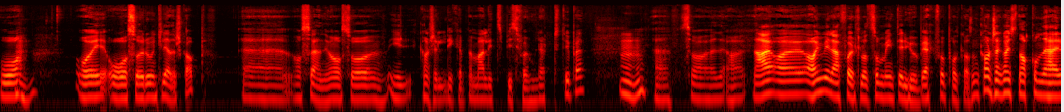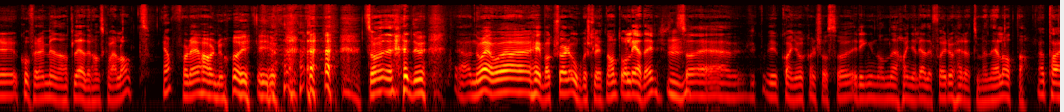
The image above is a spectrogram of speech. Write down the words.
og, og, og også rundt lederskap. Eh, og så er han jo også, i, kanskje i likhet med meg, litt spissformulert type. Eh, Så har, nei, han ville jeg foreslått som intervjuobjekt for podkasten. Kanskje han kan snakke om det her, hvorfor han mener at lederne skal være late. Ja. For det har han jo Så du ja, Nå er jo Høybakk sjøl oberstløytnant og leder, Mhm. så eh, vi kan jo kanskje også ringe noen han er leder for, og høre at han er lat, da. Ja, ta,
